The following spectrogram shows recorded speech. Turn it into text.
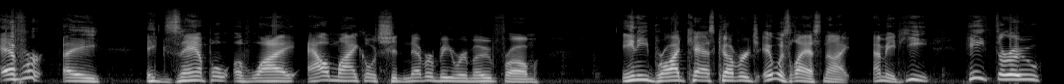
ever a example of why Al Michaels should never be removed from any broadcast coverage, it was last night. I mean, he he threw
